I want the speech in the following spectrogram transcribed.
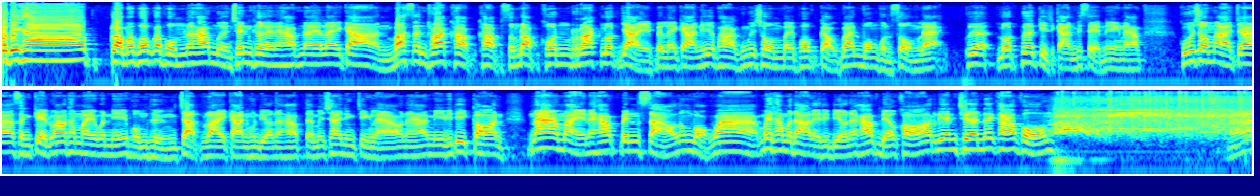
สวัสดีครับ กลับมาพบกับผมนะครับ เหมือนเช่นเคยนะครับ ในรายการ Bus and Truck ขับขับสำหรับคนรักรถใหญ่เป็นรายการที่จะพาคุณผู้ชมไปพบกับแวดวงขนส่ง และเพื่อรถเพื่อกิจการพิเศษนั่นเองนะครับคุณผู้ชมอาจจะสังเกตว่าทำไมวันนี้ผมถึงจัดรายการคนเดียวนะครับ แต่ไม่ใช่จริง ๆ แล้วนะฮะมีพิธีกรหน้าใหม่นะครับ เป็นสาวต้องบอกว่าไม่ธรรมดาเลยทีเดียวนะครับ เดี๋ยวขอเรียนเชิญด้วยครับผม อ่า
